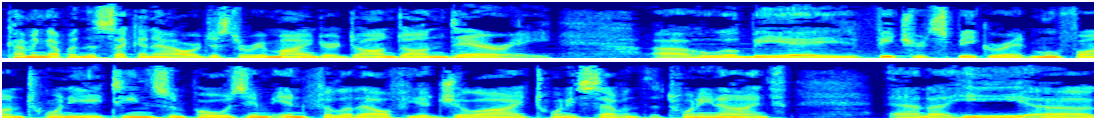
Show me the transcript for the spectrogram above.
Coming up in the second hour, just a reminder, Don Donderi, uh, who will be a featured speaker at MUFON 2018 Symposium in Philadelphia, July 27th to 29th. And uh, he uh,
